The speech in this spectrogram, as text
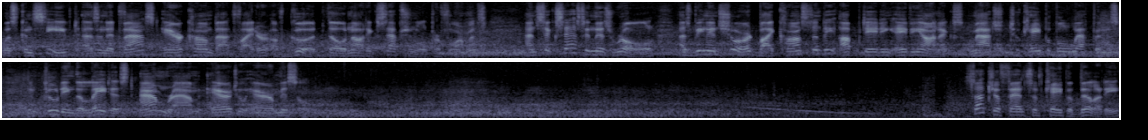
was conceived as an advanced air combat fighter of good, though not exceptional performance, and success in this role has been ensured by constantly updating avionics matched to capable weapons, including the latest AMRAAM air-to-air -air missile. Such offensive capability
